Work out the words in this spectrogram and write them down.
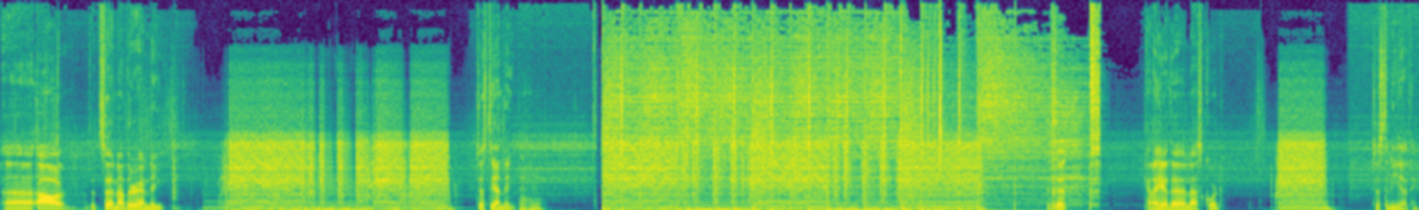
Uh, oh, it's another ending. Just the ending. Mm -hmm. Is it? Can I hear the last chord? Just an E, I think.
